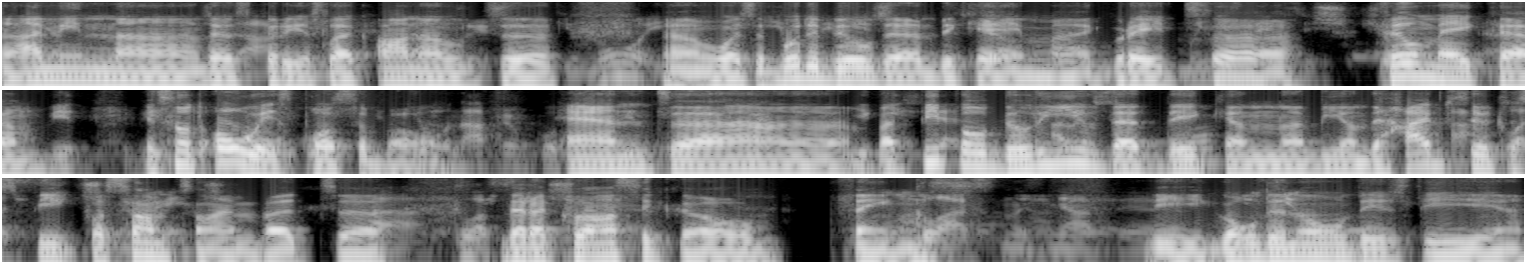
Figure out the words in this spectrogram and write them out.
I mean, uh, those careers like Arnold uh, uh, was a bodybuilder and became a great uh, filmmaker. It's not always possible, and uh, but people believe that they can be on the hype, so to speak, for some time. But there are classical things the golden oldies, the uh,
